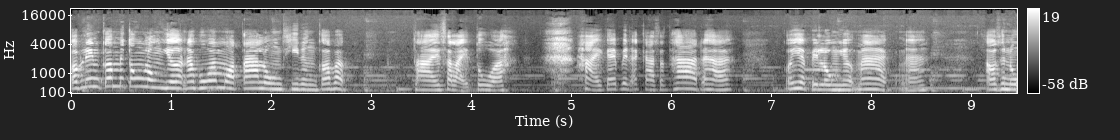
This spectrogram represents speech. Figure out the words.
กอบลินก็ไม่ต้องลงเยอะนะ เพราะว่ามอต้าลงทีหนึ่งก็แบบตายสลายตัว หายกลายเป็นอากาศธาตุนะคะ ก็อย่าไปลงเยอะมากนะ เอาธนู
